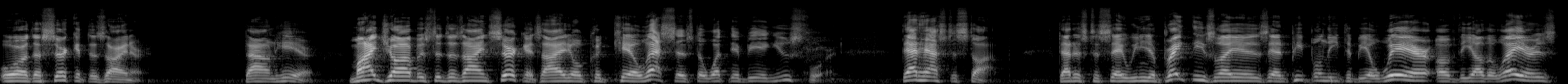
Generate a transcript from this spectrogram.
or the circuit designer down here. My job is to design circuits. I could care less as to what they're being used for. That has to stop. That is to say, we need to break these layers, and people need to be aware of the other layers.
